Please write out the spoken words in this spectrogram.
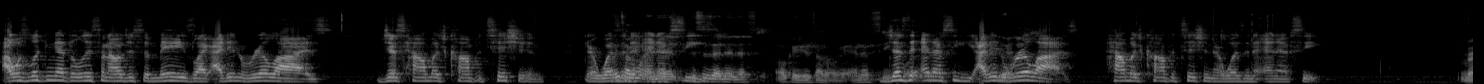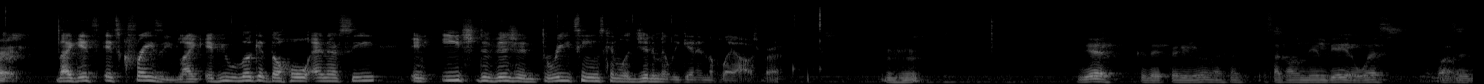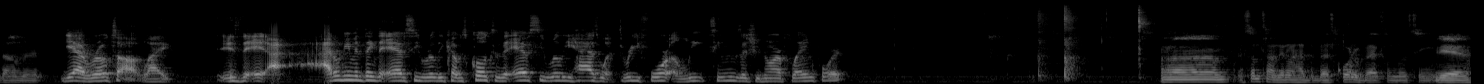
I was looking at the list and I was just amazed like I didn't realize just how much competition there was in the NFC. This is an NFC. Okay, you're talking about NFC. just the. NFC. I didn't Yes. realize how much competition there was in the NFC. right. Like it's it's crazy. Like if you look at the whole NFC, in each division, three teams can legitimately get in the playoffs, bro. Mm Mhm. Yeah, because they're pretty real. It's like it's like on the NBA, the West. This is dominant. Yeah, real talk. Like is the I, I don't even think the AFC really comes close because the AFC really has what three, four elite teams that you know are playing for it. Um. And sometimes they don't have the best quarterbacks on those teams. Yeah.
